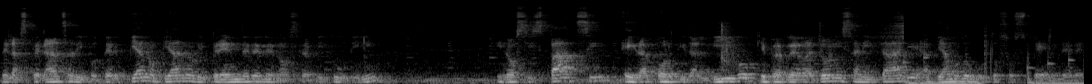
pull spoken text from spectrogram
nella speranza di poter piano piano riprendere le nostre abitudini i nostri spazi e i rapporti dal vivo che per le ragioni sanitarie abbiamo dovuto sospendere.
